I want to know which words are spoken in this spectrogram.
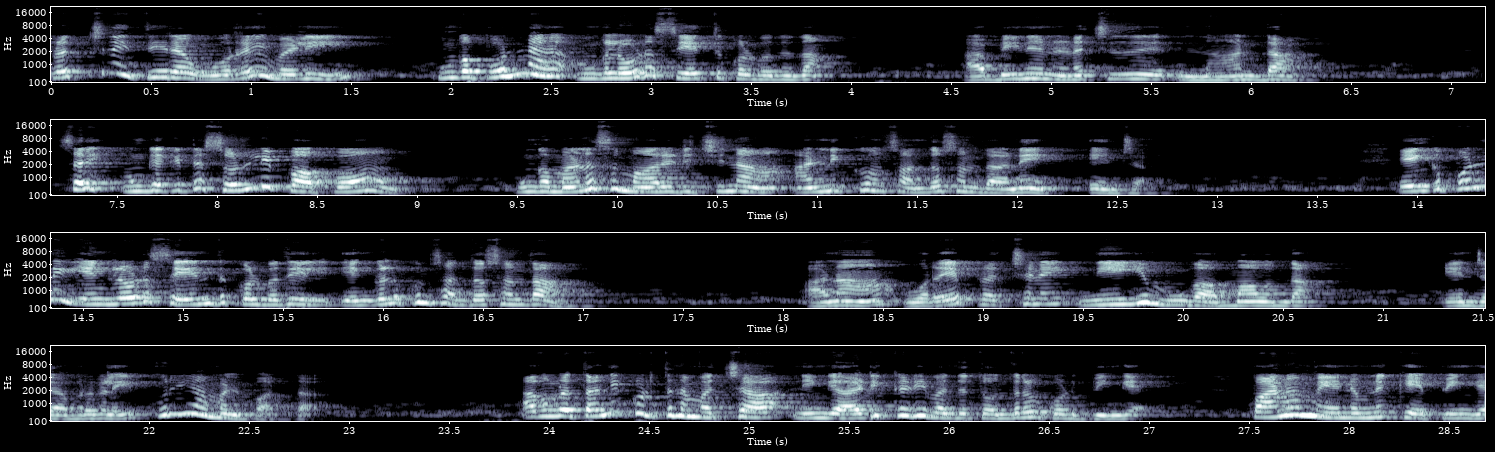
பிரச்சனை தீர ஒரே வழி உங்க பொண்ணை உங்களோட சேர்த்துக்கொள்வதுதான் அப்படின்னு நினைச்சது நான் தான் சரி உங்ககிட்ட சொல்லி பார்ப்போம். உங்க மனசு மாறிடுச்சுன்னா அன்னைக்கும் சந்தோஷம் தானே என்றார். எங்க பொண்ணு எங்களோட சேர்ந்து கொள்வதில் எங்களுக்கும் சந்தோஷம்தான். ஆனா ஒரே பிரச்சனை நீயும் உங்க அம்மாவும் தான் என்று அவர்களை புரியாமல் பார்த்தார். அவங்கள தண்ணி கொடுத்தன மச்சா நீங்க அடிக்கடி வந்து தொந்தரவு கொடுப்பீங்க. பணம் வேணும்னு கேட்பீங்க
